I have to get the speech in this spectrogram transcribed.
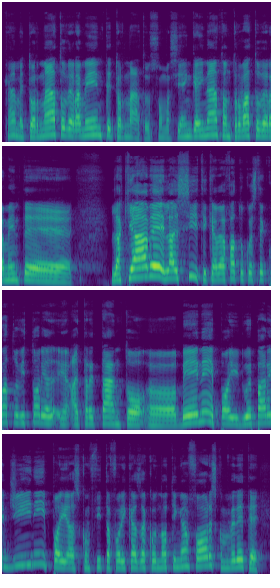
Calma, è tornato veramente, è tornato, insomma, si è ingainato, hanno trovato veramente la chiave. L'Al City che aveva fatto queste 4 vittorie eh, altrettanto uh, bene, poi due pareggini, poi la sconfitta fuori casa con Nottingham Forest, come vedete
